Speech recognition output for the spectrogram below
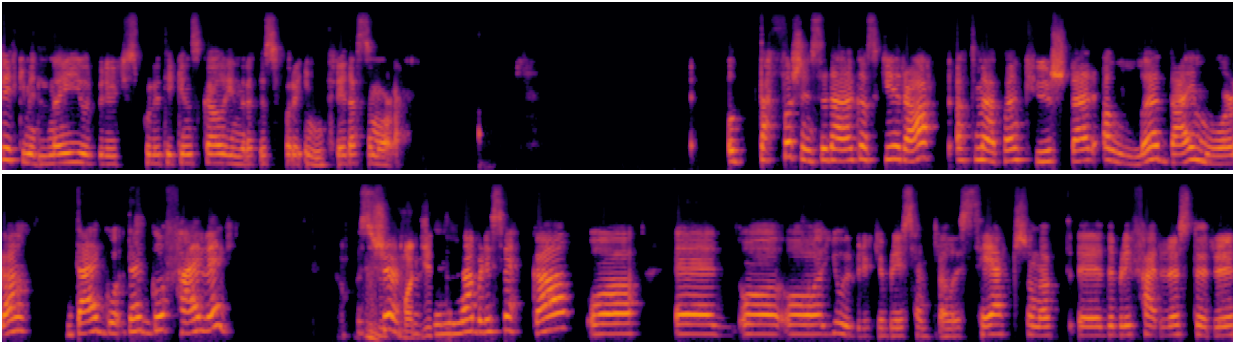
virkemidlene i jordbrukspolitikken skal innrettes for å innfri disse målene. Og Derfor syns jeg det er ganske rart at vi er på en kurs der alle de måla går, går feil vei. Selvforsyninga blir svekka, og Eh, og, og, jordbruket blir sentralisert, sånn at eh, det blir færre, større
